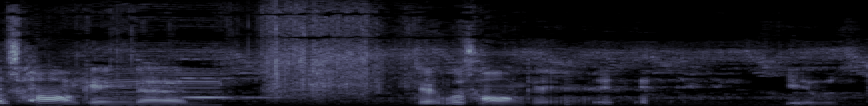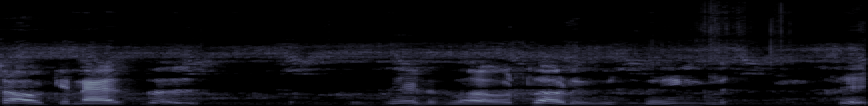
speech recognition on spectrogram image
Was honking, Dad. It was honking. It was talking. I thought, said it, thought it was in English. Said,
